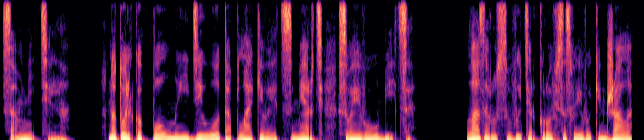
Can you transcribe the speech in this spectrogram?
Сомнительно. Но только полный идиот оплакивает смерть своего убийцы. Лазарус вытер кровь со своего кинжала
